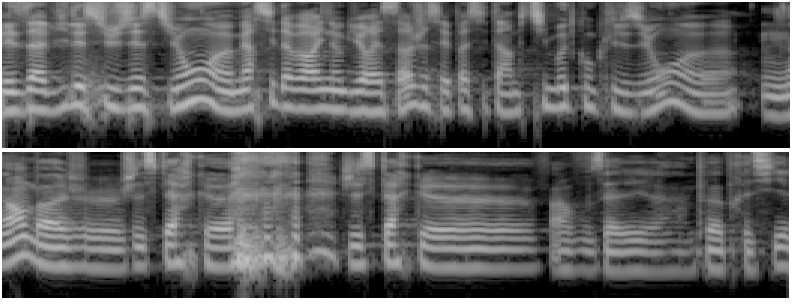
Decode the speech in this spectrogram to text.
les avis, les suggestions. merci d'avoir inauguré ça. Je ne sais pas si tu as un petit mot de conclusion. Non, bah, j'espère que j'espère que enfin, vous avez un peu apprécié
